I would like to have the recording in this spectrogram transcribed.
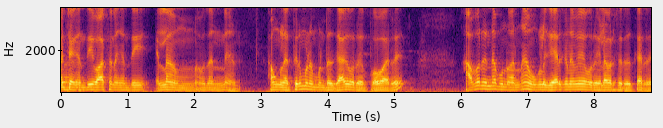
மச்சகந்தி வாசனகந்தி எல்லாம் அவதானே அவங்கள திருமணம் பண்ணுறதுக்காக ஒரு போவார். அவர் என்ன பண்ணுவார்னா உங்களுக்கு ஏற்கனவே ஒரு இளவரசர் இருக்கார்.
